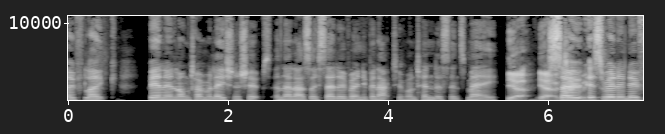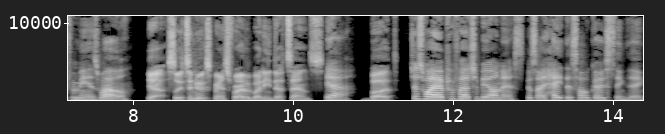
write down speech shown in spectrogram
I've like been in long term relationships and then as I said I've only been active on Tinder since May. yeah yeah so exactly. it's really new for me as well. yeah so it's a new experience for everybody in that sense Yeah. but Just why I prefer to be honest because I hate this whole ghosting thing.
